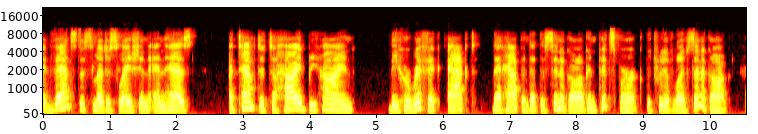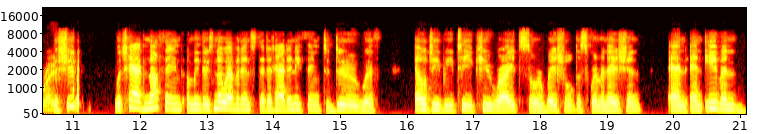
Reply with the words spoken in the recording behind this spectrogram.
advanced this legislation and has attempted to hide behind the horrific act that happened at the synagogue in Pittsburgh, the Tree of Life Synagogue, right. the shooting, which had nothing. I mean, there's no evidence that it had anything to do with LGBTQ rights or racial discrimination, and, and even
